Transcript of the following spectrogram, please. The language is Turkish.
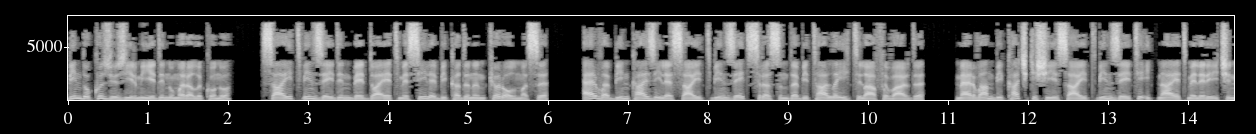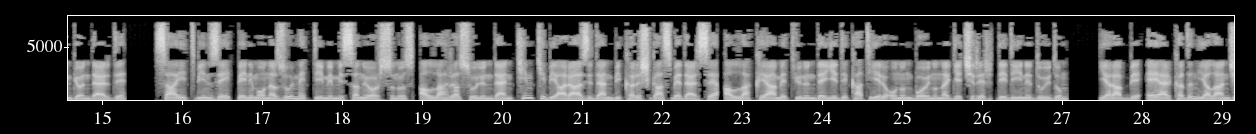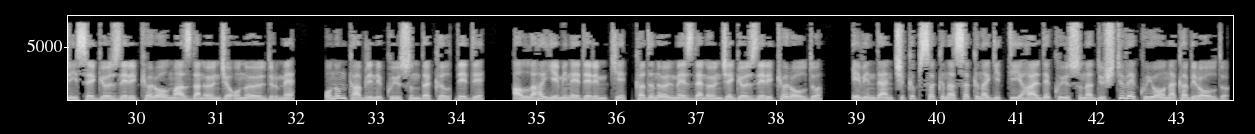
1927 numaralı konu, Said bin Zeyd'in beddua etmesiyle bir kadının kör olması, Erva bin Kayz ile Said bin Zeyd sırasında bir tarla ihtilafı vardı, Mervan birkaç kişiyi Said bin Zeyd'i ikna etmeleri için gönderdi, Said bin Zeyd benim ona zulmettiğimi mi sanıyorsunuz, Allah Resulünden kim ki bir araziden bir karış gasp ederse, Allah kıyamet gününde yedi kat yeri onun boynuna geçirir, dediğini duydum, ya Rabbi, eğer kadın yalancı ise gözleri kör olmazdan önce onu öldürme, onun kabrini kuyusunda kıl, dedi, Allah'a yemin ederim ki, kadın ölmezden önce gözleri kör oldu, evinden çıkıp sakına sakına gittiği halde kuyusuna düştü ve kuyu ona kabir oldu.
